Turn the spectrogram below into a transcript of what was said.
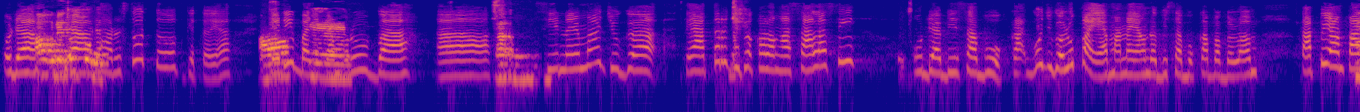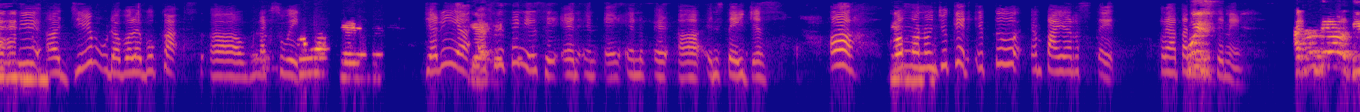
udah oh, udah, udah, udah harus tutup gitu ya. Oh, Jadi okay. banyak yang berubah. Uh, uh. Sinema juga teater juga kalau nggak salah sih udah bisa buka. Gue juga lupa ya mana yang udah bisa buka apa belum. Tapi yang pasti uh, gym udah boleh buka uh, next week. Okay. Jadi ya yeah. everything is in in in in, uh, in stages. Oh, gue mau nunjukin itu Empire State. Kelihatan Wih. di sini. Aduh Del, di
